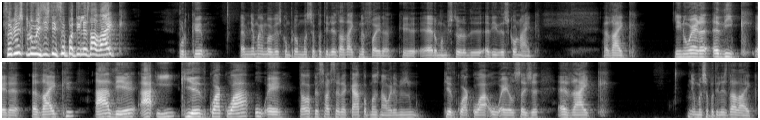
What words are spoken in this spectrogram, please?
Sabias que não existem sapatilhas da Nike? Porque a minha mãe uma vez comprou umas sapatilhas da Nike na feira, que era uma mistura de Adidas com Nike. A Nike. E não era a Dick, era a Nike A-D-A-I, que é de Quá o E. Estava a pensar se era capa, mas não, era mesmo que é de Quá o E, ou seja, a Dike. Umas sapatilhas da Dike.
